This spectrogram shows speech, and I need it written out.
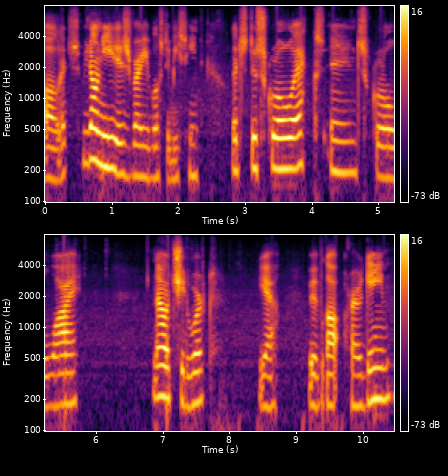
Uh, let's we don't need these variables to be seen. Let's do scroll x and scroll y. Now it should work. Yeah. we've got our game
